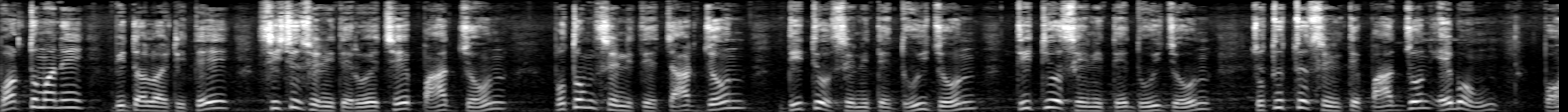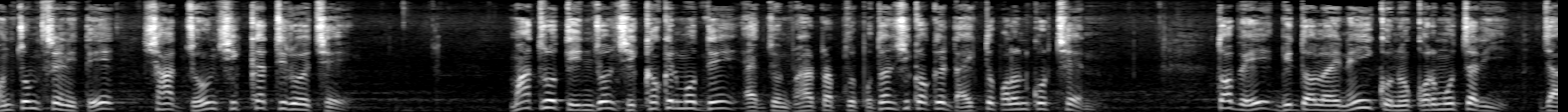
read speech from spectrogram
বর্তমানে বিদ্যালয়টিতে শিশু শ্রেণীতে রয়েছে পাঁচজন প্রথম শ্রেণীতে চারজন দ্বিতীয় শ্রেণীতে দুইজন তৃতীয় শ্রেণীতে দুইজন চতুর্থ শ্রেণীতে পাঁচজন এবং পঞ্চম শ্রেণীতে সাতজন শিক্ষার্থী রয়েছে। মাত্র তিনজন শিক্ষকের মধ্যে একজন ভারপ্রাপ্ত প্রধান শিক্ষকের দায়িত্ব পালন করছেন। তবে বিদ্যালয়ে নেই কোনো কর্মচারী। যা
